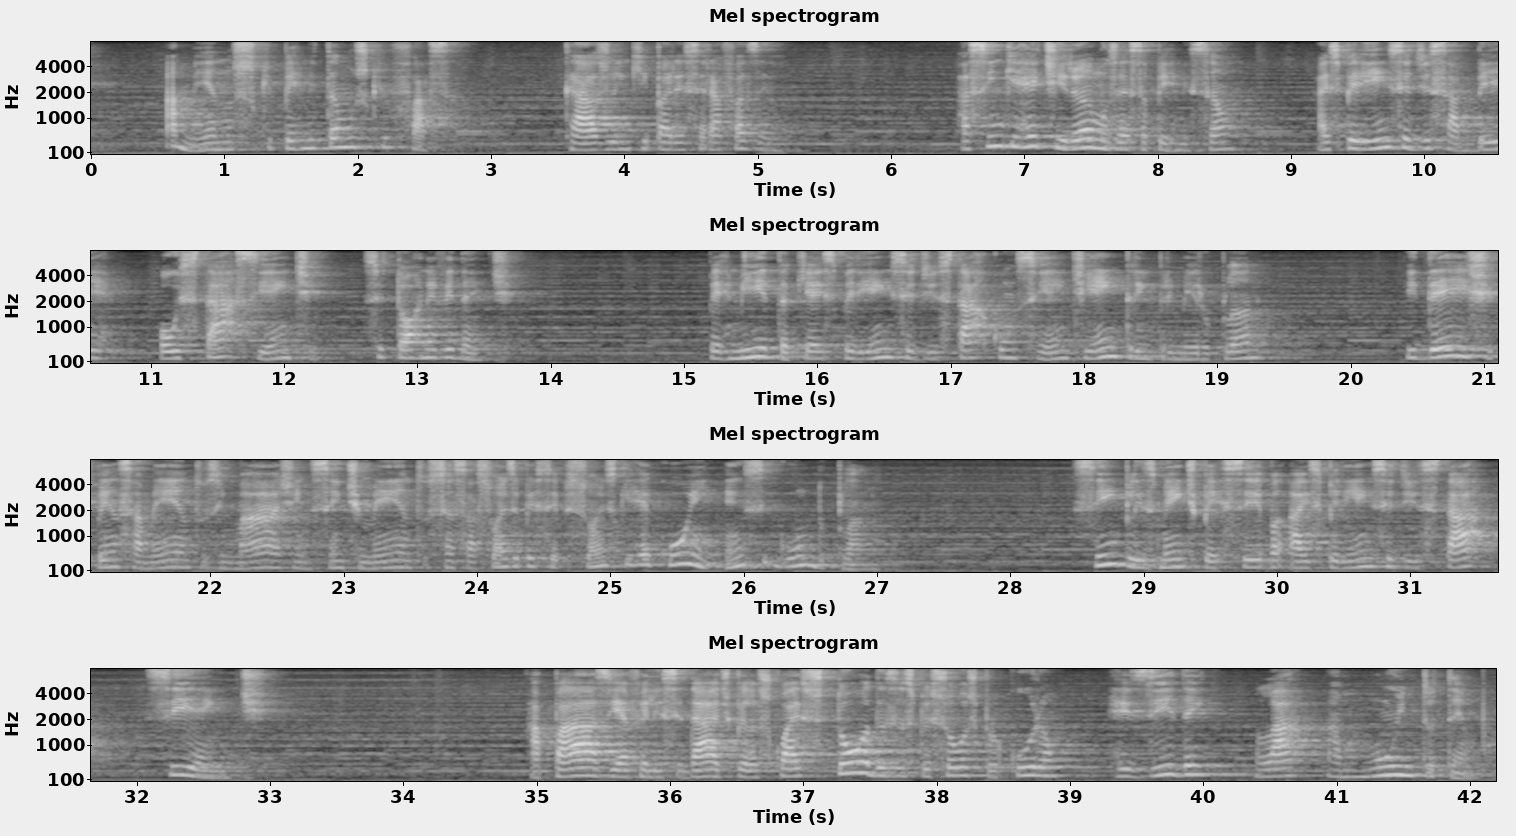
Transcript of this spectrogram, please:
a menos que permitamos que o faça, caso em que parecerá fazê-lo. Assim que retiramos essa permissão, a experiência de saber ou estar ciente se torna evidente. Permita que a experiência de estar consciente entre em primeiro plano e deixe pensamentos, imagens, sentimentos, sensações e percepções que recuem em segundo plano. Simplesmente perceba a experiência de estar ciente. A paz e a felicidade pelas quais todas as pessoas procuram residem lá há muito tempo.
